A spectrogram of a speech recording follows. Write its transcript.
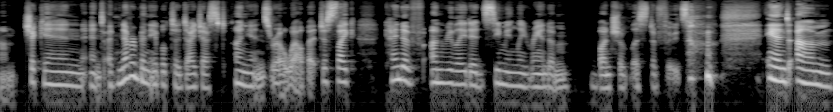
um, chicken, and I've never been able to digest onions real well, but just like kind of unrelated, seemingly random bunch of list of foods. and um,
